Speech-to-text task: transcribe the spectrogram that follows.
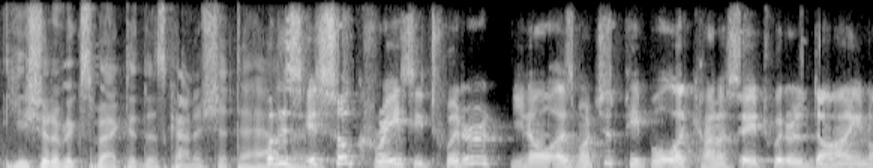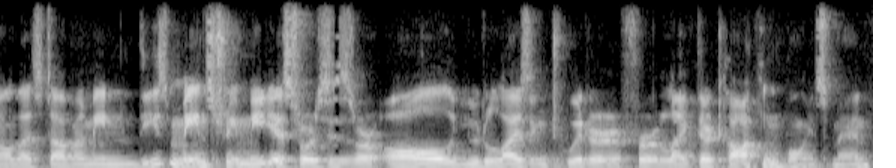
he should have expected this kind of shit to happen. But it's, it's so crazy. Twitter, you know, as much as people like kind of say Twitter's dying and all that stuff, I mean, these mainstream media sources are all utilizing Twitter for like their talking points, man.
